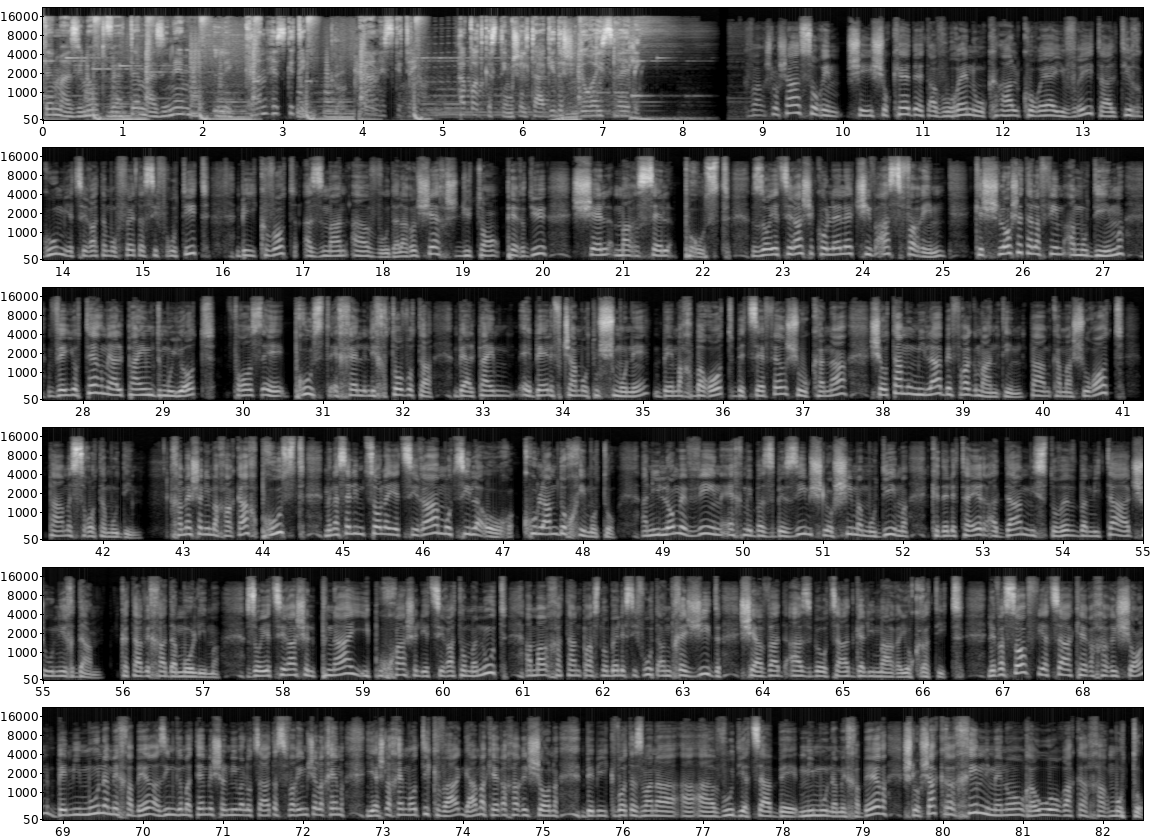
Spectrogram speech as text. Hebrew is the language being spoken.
אתן מאזינות ואתם מאזינים לכאן הסכתים. כאן הסכתים, הפודקאסטים של תאגיד השידור הישראלי. כבר שלושה עשורים שהיא שוקדת עבורנו, קהל קורא העברית, על תרגום יצירת המופת הספרותית בעקבות הזמן האבוד, על הרשרש דו טון פרדו של מרסל פרוסט. זו יצירה שכוללת שבעה ספרים, כשלושת אלפים עמודים ויותר מאלפיים דמויות, פרוס, אה, פרוסט החל לכתוב אותה ב-1908 אה, במחברות בית ספר שהוא קנה, שאותם הוא מילא בפרגמנטים, פעם כמה שורות, פעם עשרות עמודים. חמש שנים אחר כך פרוסט מנסה למצוא ליצירה מוציא לאור. כולם דוחים אותו. אני לא מבין איך מבזבזים שלושים עמודים כדי לתאר אדם מסתובב במיטה עד שהוא נרדם. כתב אחד המו"לים. זו יצירה של פנאי, היפוכה של יצירת אומנות, אמר חתן פרס נובל לספרות אנדרי ז'יד, שעבד אז בהוצאת גלימר היוקרתית. לבסוף יצא הקרח הראשון, במימון המחבר, אז אם גם אתם משלמים על הוצאת הספרים שלכם, יש לכם עוד תקווה, גם הקרח הראשון בעקבות הזמן האבוד יצא במימון המחבר. שלושה כרכים ממנו ראו רק אחר מותו.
